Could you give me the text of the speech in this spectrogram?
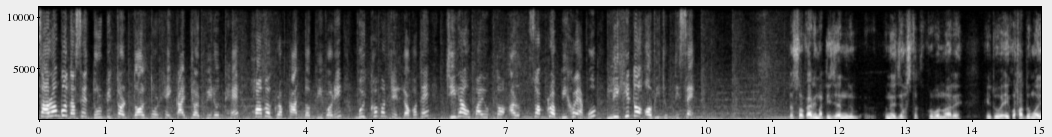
চাৰংগ দাসে দুৰ্বৃত্তৰ দলটোৰ সেই কাৰ্যৰ বিৰুদ্ধে সমগ্ৰ কাণ্ড বিৱৰি মুখ্যমন্ত্ৰীৰ লগতে জিলা উপায়ুক্ত আৰু চক্ৰ বিষয়াকো লিখিত অভিযোগ দিছে। চৰকাৰী মাটি যেন কোনে যেন হস্তক্ষেপ কৰিব নোৱাৰে এইটো এই কথাটো মই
